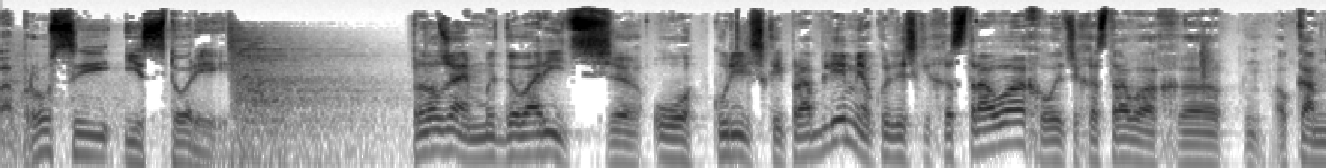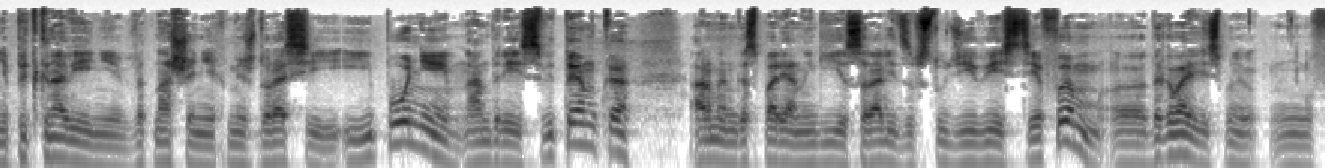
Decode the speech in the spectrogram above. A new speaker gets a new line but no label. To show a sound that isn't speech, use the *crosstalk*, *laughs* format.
Вопросы истории.
Продолжаем мы говорить э, о Курильской проблеме, о Курильских островах, о этих островах, э, о камне преткновения в отношениях между Россией и Японией. Андрей Светенко, Армен Гаспарян и Гия Саралидзе в студии Вести ФМ. Э, договорились мы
